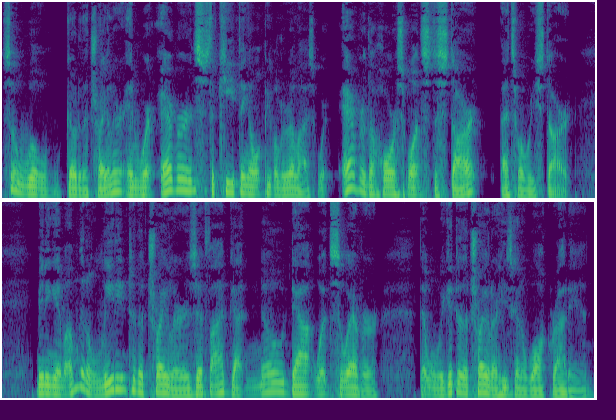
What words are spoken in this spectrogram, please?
So we'll go to the trailer and wherever, this is the key thing I want people to realize, wherever the horse wants to start, that's where we start. Meaning I'm going to lead him to the trailer as if I've got no doubt whatsoever that when we get to the trailer, he's going to walk right in.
